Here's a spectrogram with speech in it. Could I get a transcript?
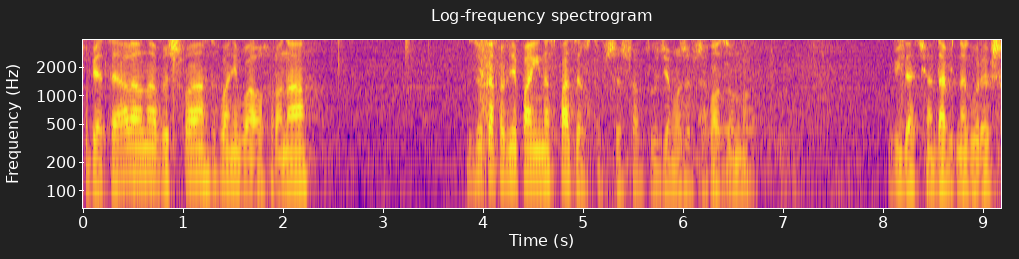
kobietę, ale ona wyszła, to chyba nie była ochrona. Zwykła pewnie pani na spacer tu przyszła, tu ludzie może przychodzą. No. Widać, a Dawid na górę już.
